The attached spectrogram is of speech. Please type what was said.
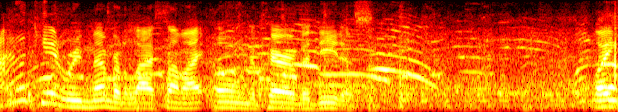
I can't remember the last time I owned a pair of Adidas. Like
